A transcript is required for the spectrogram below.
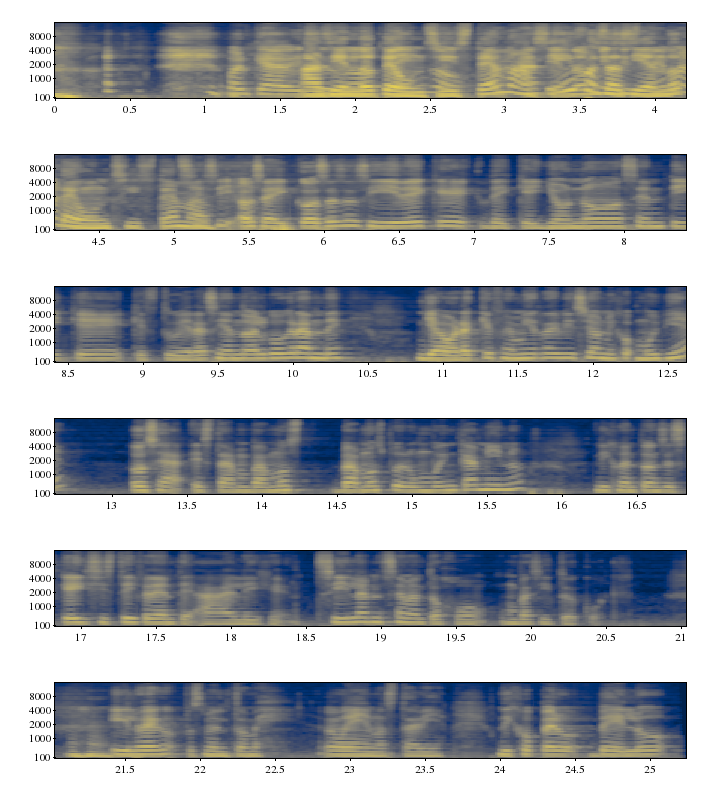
Porque a veces haciéndote un sistema, sí, pues haciéndote un sistema. Sí, sí, o sea, hay cosas así de que de que yo no sentí que, que estuviera haciendo algo grande y ahora que fue mi revisión me dijo, "Muy bien." O sea, están vamos vamos por un buen camino. Dijo, "Entonces, ¿qué hiciste diferente?" Ah, le dije, "Sí, la, se me antojó un vasito de coca." Y luego, pues me lo tomé. Bueno, está bien. Dijo, pero velo,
